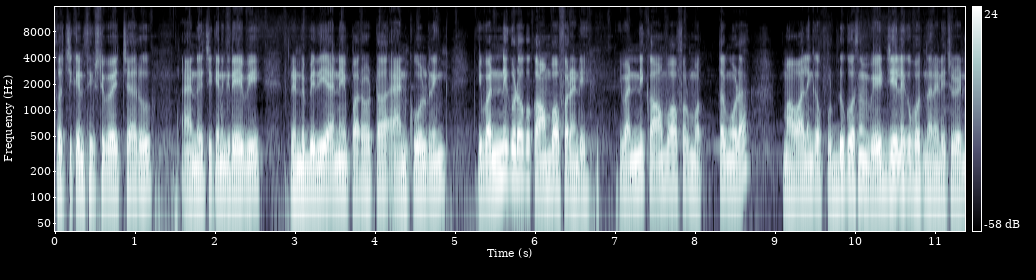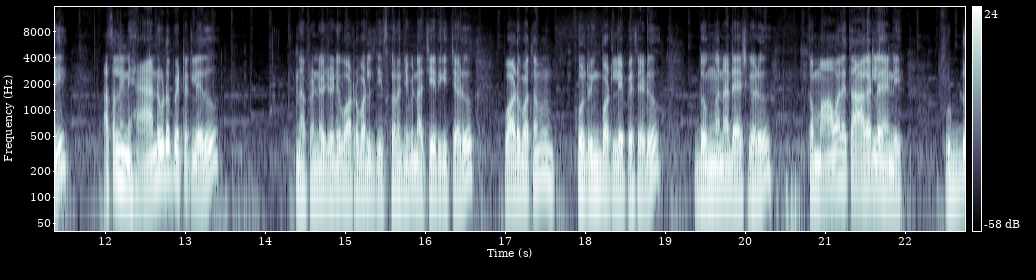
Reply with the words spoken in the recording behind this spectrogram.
సో చికెన్ సిక్స్టీ ఫైవ్ ఇచ్చారు. అండ్ చికెన్ గ్రేవీ రెండు biryani parotta and cool drink ఇవన్నీ కూడా ఒక కాంబో ఆఫర్ అండి. ఇవన్నీ కాంబో ఆఫర్ మొత్తం కూడా మా వాళ్ళు ఇంకా ఫుడ్ కోసం వెయిట్ చేయలేకపోతున్నారండి చూడండి. అసలు నేను హ్యాండ్ కూడా పెట్టట్లేదు. నా ఫ్రెండ్ చూడండి వాటర్ బాటిల్ తీసుకోవాలని చెప్పి నా చేతికి ఇచ్చాడు. వాడు మాత్రం కూల్ డ్రింక్ బాటిల్ లేపేశాడు. దొంగన డాష్ గాడు. ఇంకా మా వాళ్ళైతే ఆగట్లేదండి. ఫుడ్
